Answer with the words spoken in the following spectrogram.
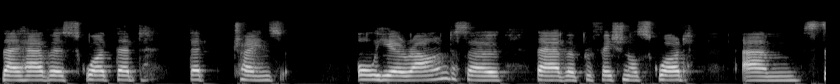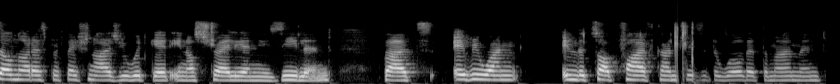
they have a squad that that trains all year round. So they have a professional squad. Um, still not as professional as you would get in Australia and New Zealand, but everyone in the top five countries of the world at the moment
